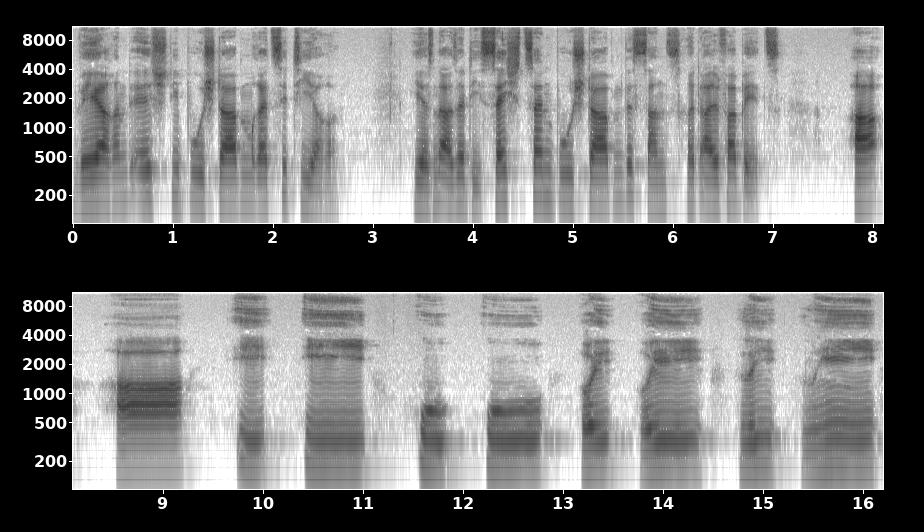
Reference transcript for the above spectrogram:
während ich die Buchstaben rezitiere. Hier sind also die 16 Buchstaben des Sanskrit-Alphabets. A, A, I, I, U, U, Ri, Ri, Li, Li,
